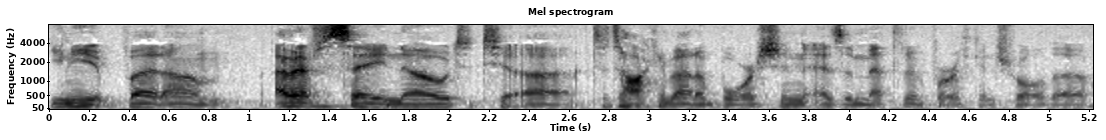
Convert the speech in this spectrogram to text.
You need, but um, I would have to say no to to, uh, to talking about abortion as a method of birth control, though,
